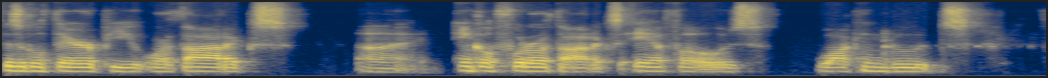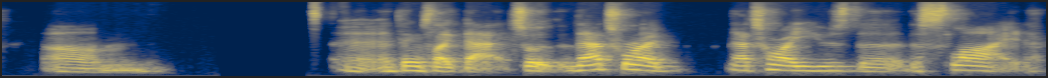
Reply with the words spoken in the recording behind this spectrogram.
physical therapy, orthotics, uh, ankle foot orthotics, AFOs, walking boots, um, and, things like that. So that's where I that's how I use the the slide.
